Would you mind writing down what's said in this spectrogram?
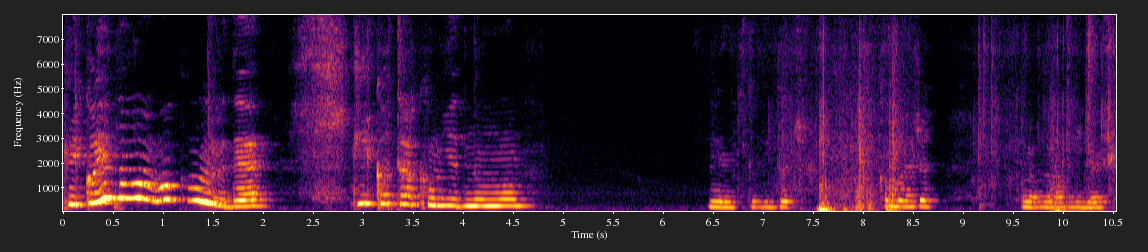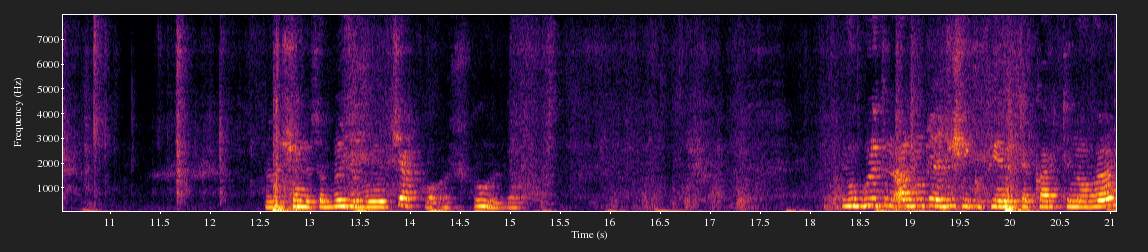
Tylko kurde. Tylko taką jedną mam. Nie wiem, czy to widać w kamerze. Dobra, widać. Zasiądę sobie bluzę, bo mi ciepło aż, kurde. W ogóle ten album to ja dzisiaj kupiłem te karty nowe,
